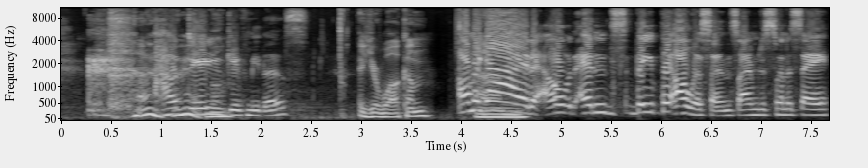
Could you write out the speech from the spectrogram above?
How dare you give me this? You're welcome. Oh Um, my god! Oh, and they they all listen. So I'm just gonna say.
